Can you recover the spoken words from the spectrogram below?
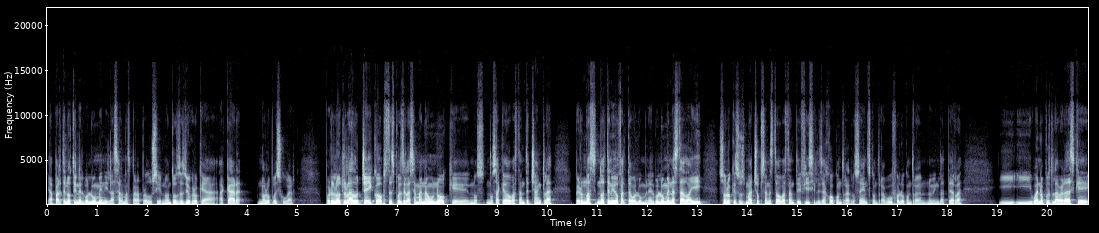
Y aparte no tiene el volumen y las armas para producir, ¿no? Entonces yo creo que a, Carr no lo puedes jugar. Por el otro lado, Jacobs, después de la semana 1, que nos, nos ha quedado bastante chancla, pero no ha, no ha tenido falta de volumen. El volumen ha estado ahí, solo que sus matchups han estado bastante difíciles. Ya jugó contra los Saints, contra Buffalo, contra Nueva Inglaterra. Y, bueno, pues la verdad es que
